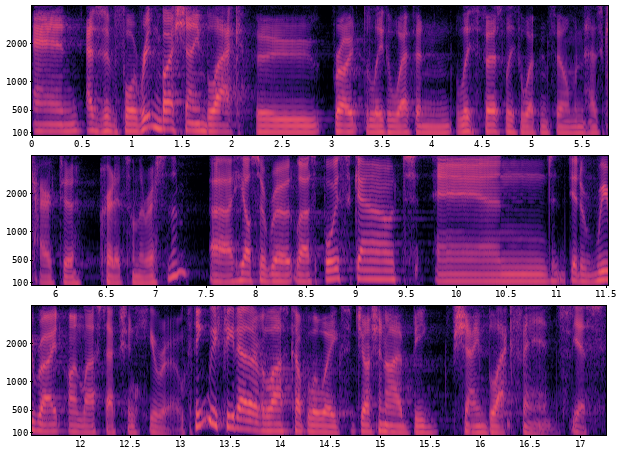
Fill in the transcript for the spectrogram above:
and as I said before, written by Shane Black, who wrote the Lethal Weapon, at least the first Lethal Weapon film, and has character credits on the rest of them. Uh, he also wrote Last Boy Scout and did a rewrite on Last Action Hero. I think we figured out over the last couple of weeks, Josh and I are big Shane Black fans. Yes.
